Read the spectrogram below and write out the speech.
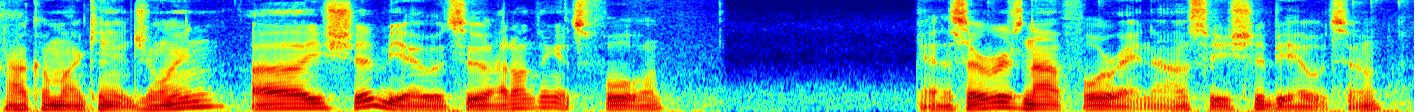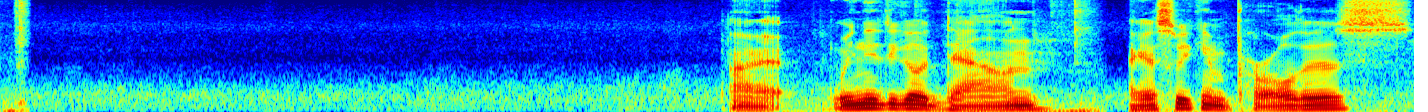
How come I can't join? Uh, you should be able to. I don't think it's full. Yeah, the server's not full right now, so you should be able to. Alright, we need to go down. I guess we can pearl this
